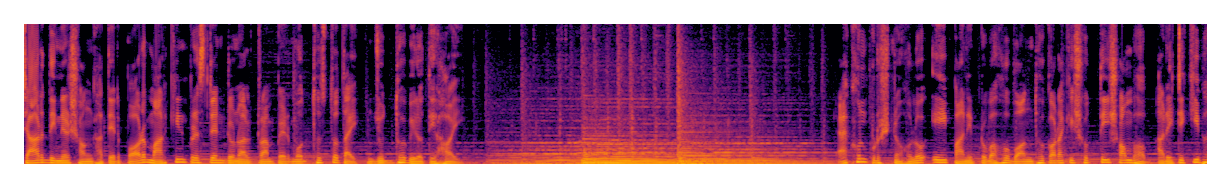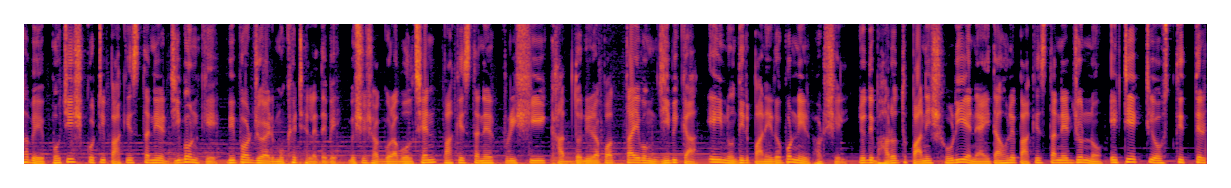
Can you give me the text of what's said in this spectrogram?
চার দিনের সংঘাতের পর মার্কিন প্রেসিডেন্ট ডোনাল্ড ট্রাম্পের মধ্যস্থতায় যুদ্ধবিরতি হয়। এখন প্রশ্ন হলো, এই পানি প্রবাহ বন্ধ করা কি সত্যিই সম্ভব? আর এটি কীভাবে পঁচিশ কোটি পাকিস্তানের জীবনকে বিপর্যয়ের মুখে ঠেলে দেবে? বিশেষজ্ঞরা বলছেন, পাকিস্তানের কৃষি, খাদ্য নিরাপত্তা এবং জীবিকা এই নদীর পানির ওপর নির্ভরশীল। যদি ভারত পানি সরিয়ে নেয়, তাহলে পাকিস্তানের জন্য এটি একটি অস্তিত্বের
